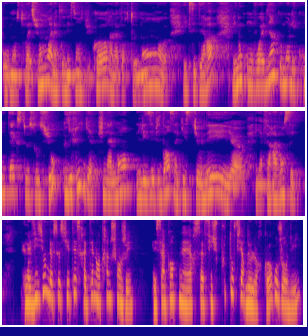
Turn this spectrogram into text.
aux menstruations, à la connaissance du corps, à l'avortement, euh, etc. Mais donc on voit bien comment les contextes sociaux irriguent finalement les évidences à questionner et, et à faire avancer. La vision de la société serait-elle en train de changer? Les cinquantenaires s'affichent plutôt fiers de leur corps aujourd'hui,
